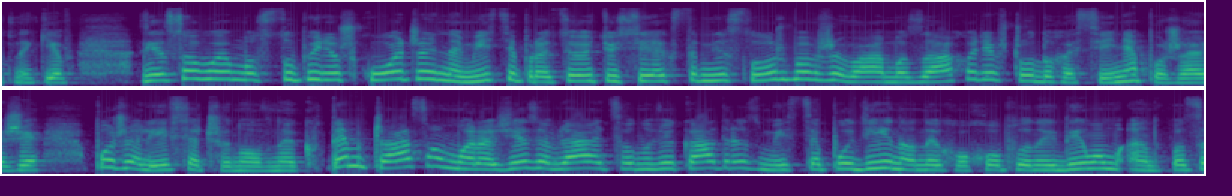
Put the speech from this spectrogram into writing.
безпілотників. З'ясовуємо ступінь ушкоджень. На місці працюють усі екстрені служби. Вживаємо заходів щодо гасіння пожежі. Пожалівся чиновник. Тим часом в мережі з'являються нові кадри з місця подій. На них охоплений димом НПЗ.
